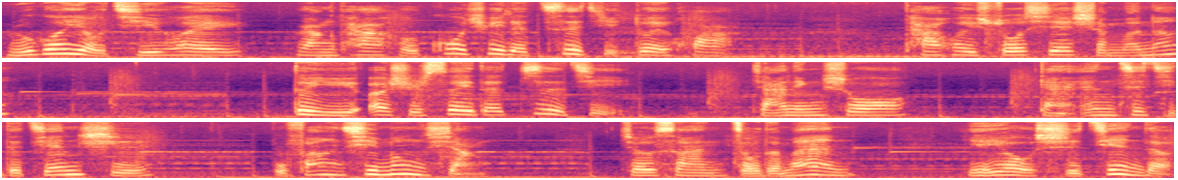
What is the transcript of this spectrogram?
如果有机会让他和过去的自己对话，他会说些什么呢？”对于二十岁的自己，佳宁说：“感恩自己的坚持，不放弃梦想，就算走得慢，也有实践的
